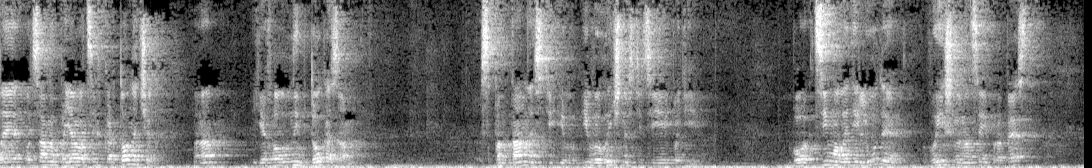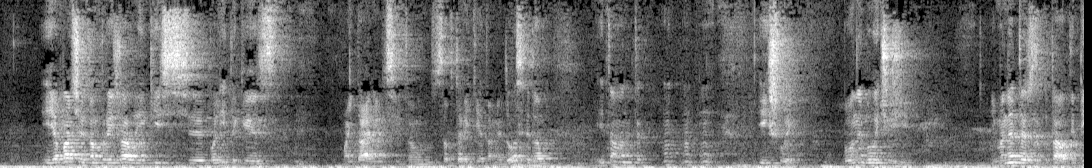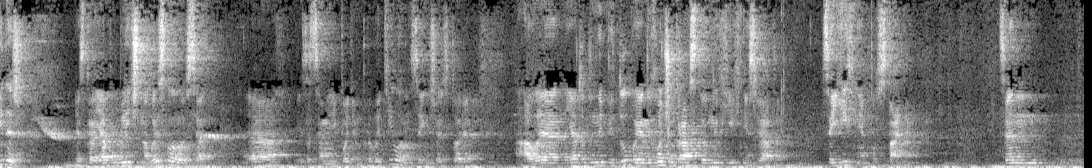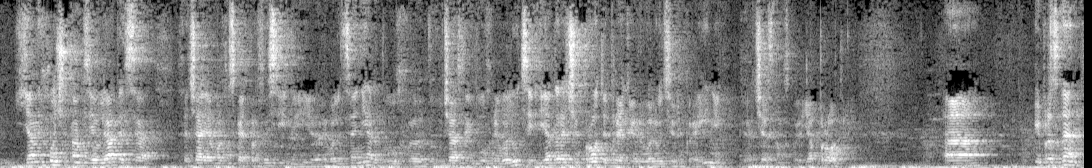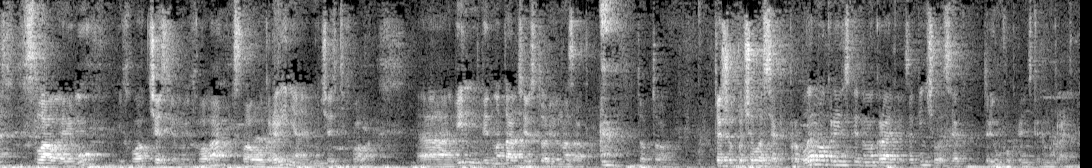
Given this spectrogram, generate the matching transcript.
Але от саме поява цих картоночок, вона є головним доказом спонтанності і, величності цієї події. Бо ці молоді люди вийшли на цей протест, і я бачив, там приїжджали якісь е, політики з майданівці там, з авторитетом і досвідом, і там вони так і йшли, бо вони були чужі. І мене теж запитали, ти підеш? Я сказав, я публічно висловився, е, і за це мені потім прилетіло, але це інша історія. Але я туди не піду, бо я не хочу красти у них їхнє свято. Це їхнє повстання. Це я не хочу там з'являтися, хоча я можна сказати професійний революціонер, двох, е, учасник двох революцій. І я, до речі, проти третьої революції в Україні, я чесно вам скажу, я проти. Е, і президент, слава йому, і хвала, честь йому хвала, слава Україні, а йому честь і хвала. Е, він відмотав цю історію назад. Тобто, те, що почалося як проблема української демократії, закінчилося як тріумф української демократії.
